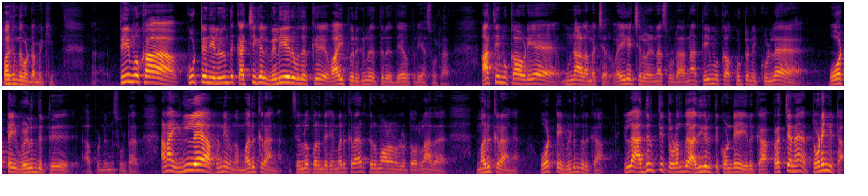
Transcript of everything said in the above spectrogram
பகிர்ந்து கொண்டமைக்கு. திமுக கூட்டணியிலிருந்து கட்சிகள் வெளியேறுவதற்கு வாய்ப்பு இருக்குன்னு திரு தேவப்பிரியா சொல்கிறார் அதிமுகவுடைய முன்னாள் அமைச்சர் வைகை செல்வன் என்ன சொல்கிறாருன்னா திமுக கூட்டணிக்குள்ளே ஓட்டை விழுந்துட்டு அப்படின்னு சொல்கிறார் ஆனால் இல்லை அப்படின்னு இவங்க மறுக்கிறாங்க. செல்வ பெருந்தகை மறுக்கிறார் திருமாவளவன் உள்ளிட்டோர்லாம் அதை மறுக்கிறாங்க. ஓட்டை விழுந்திருக்கா? இல்லை அதிருப்தி தொடர்ந்து அதிகரித்து கொண்டே இருக்கா? பிரச்சனை தொடங்கிட்டா?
